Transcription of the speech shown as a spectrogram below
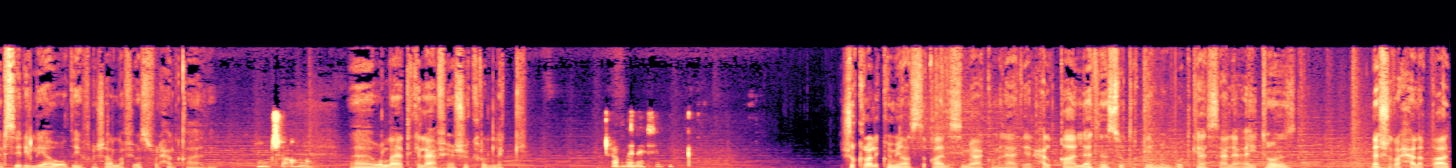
ارسلي لي إياه وأضيفه إن شاء الله في وصف الحلقة هذه. إن شاء الله. آه والله يعطيك العافية وشكرا لك. ربنا يخليك. شكرا لكم يا اصدقائي لسماعكم من هذه الحلقة. لا تنسوا تقييم البودكاست على آيتونز. نشر الحلقات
